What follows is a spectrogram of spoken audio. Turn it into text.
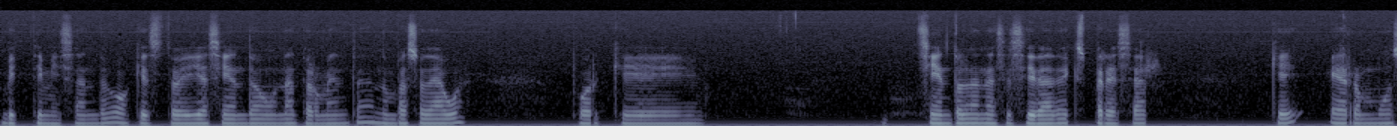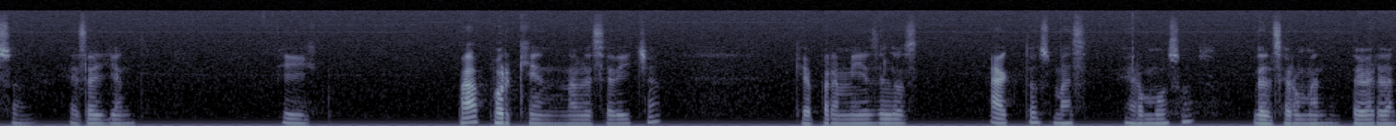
victimizando o que estoy haciendo una tormenta en un vaso de agua porque siento la necesidad de expresar qué hermoso es el llanto. Y va por quien no les he dicho que para mí es de los actos más hermosos del ser humano, de verdad.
